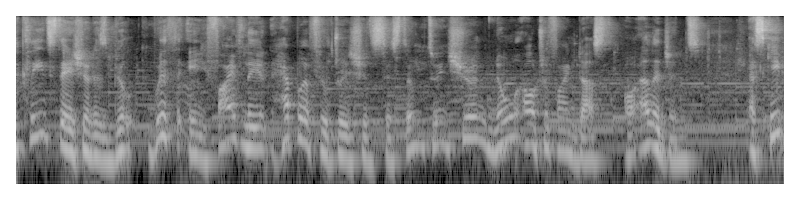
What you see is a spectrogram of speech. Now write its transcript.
The Clean Station is built with a 5-layered HEPA filtration system to ensure no ultrafine dust or allergens escape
